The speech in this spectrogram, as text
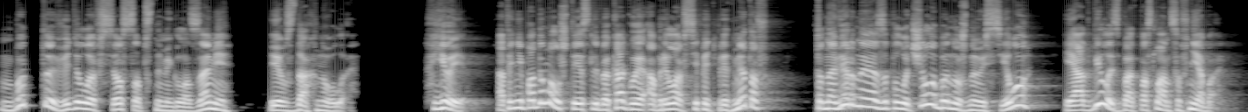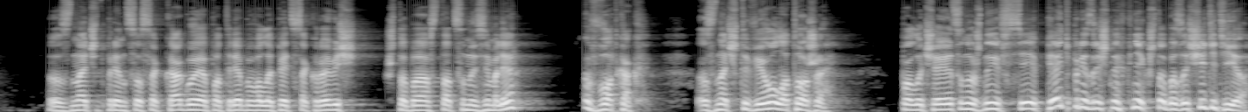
будто видела всё собственными глазами и вздохнула. «Хьюи, а ты не подумал, что если бы Кагуя обрела все пять предметов, то, наверное, заполучила бы нужную силу и отбилась бы от посланцев неба?» «Значит, принцесса Кагуя потребовала пять сокровищ, чтобы остаться на земле?» «Вот как! Значит, Виола тоже!» «Получается, нужны все пять призрачных книг, чтобы защитить её.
